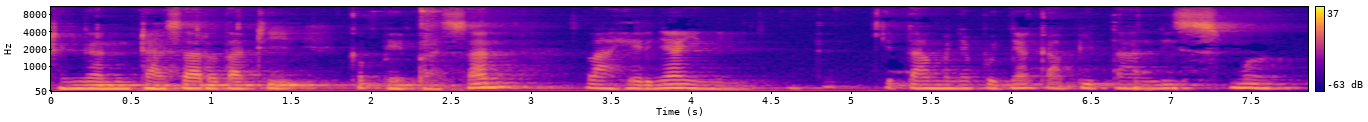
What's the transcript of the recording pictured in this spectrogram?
dengan dasar tadi kebebasan lahirnya ini kita menyebutnya kapitalisme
